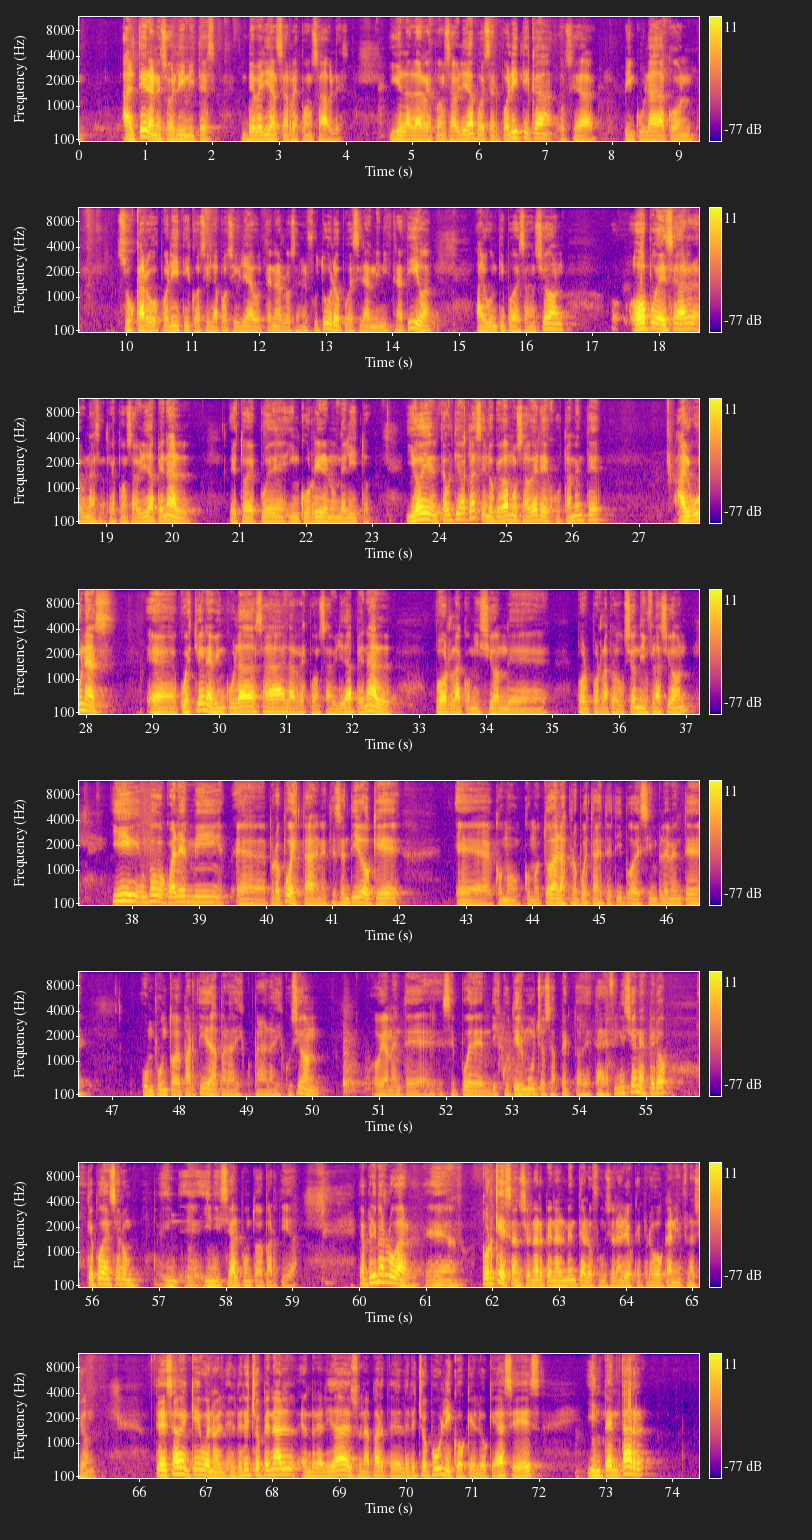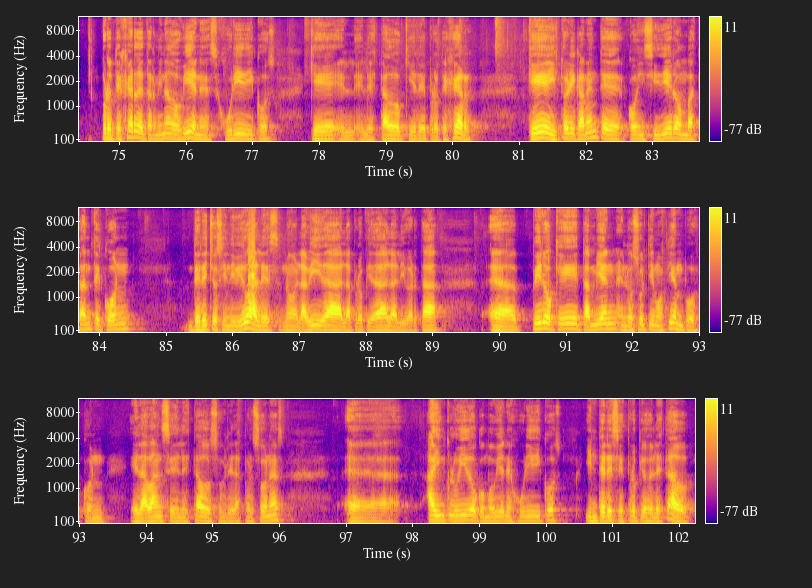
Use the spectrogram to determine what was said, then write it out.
alteran esos límites deberían ser responsables. Y que la, responsabilidad puede ser política, o sea, vinculada con sus cargos políticos y la posibilidad de obtenerlos en el futuro, puede ser administrativa, algún tipo de sanción, o puede ser una responsabilidad penal, esto puede incurrir en un delito. Y hoy en esta última clase lo que vamos a ver es justamente algunas eh, cuestiones vinculadas a la responsabilidad penal por la comisión de, por, la producción de inflación y un poco cuál es mi eh, propuesta en este sentido que eh, como, como, todas las propuestas de este tipo es simplemente un punto de partida para, para la discusión. Obviamente se pueden discutir muchos aspectos de estas definiciones, pero que pueden ser un eh, inicial punto de partida. En primer lugar, eh, ¿por qué sancionar penalmente a los funcionarios que provocan inflación? Ustedes saben que bueno, el, derecho penal en realidad es una parte del derecho público que lo que hace es intentar proteger determinados bienes jurídicos que el, Estado quiere proteger, que históricamente coincidieron bastante con derechos individuales, la vida, la propiedad, la libertad, eh, pero que también en los últimos tiempos, con el avance del Estado sobre las personas, eh, ha incluido como bienes jurídicos intereses propios del Estado,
